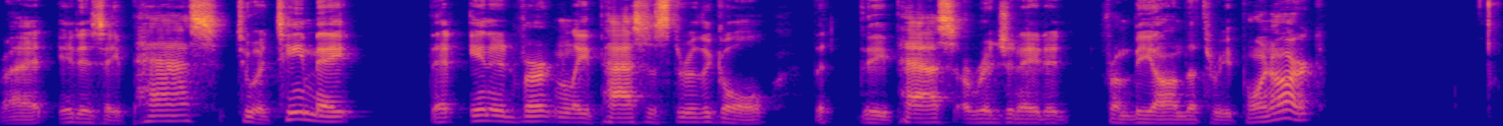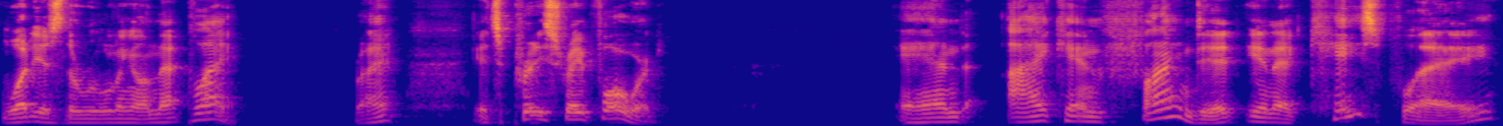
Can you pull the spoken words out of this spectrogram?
right? It is a pass to a teammate that inadvertently passes through the goal. The, the pass originated from beyond the three point arc. What is the ruling on that play? Right? It's pretty straightforward. And I can find it in a case play.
